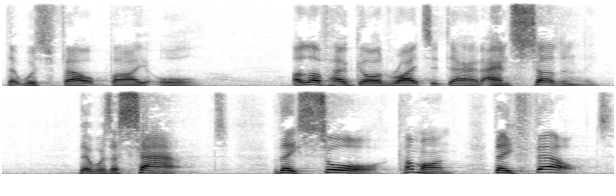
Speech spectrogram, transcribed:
that was felt by all. I love how God writes it down. And suddenly there was a sound. They saw, come on, they felt.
